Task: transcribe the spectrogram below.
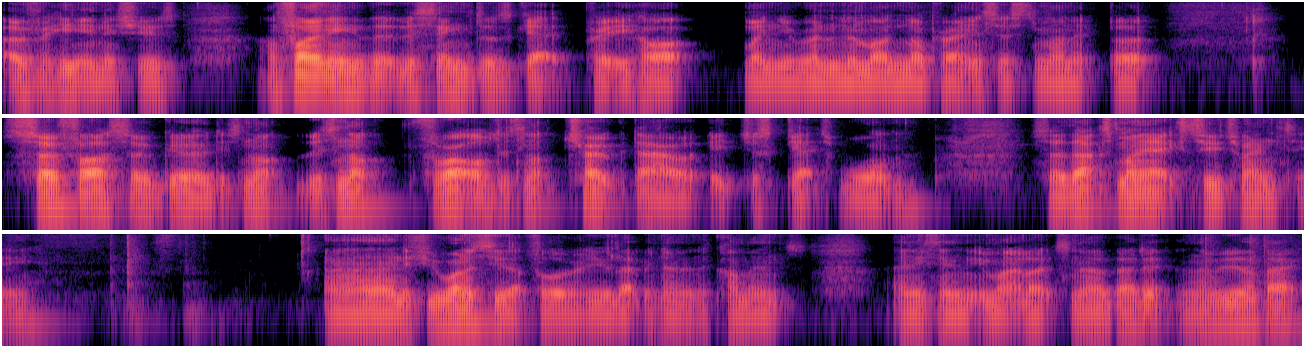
overheating issues. I'm finding that this thing does get pretty hot when you're running a modern operating system on it, but so far so good. It's not it's not throttled, it's not choked out, it just gets warm. So that's my X220. And if you want to see that full review, let me know in the comments. Anything that you might like to know about it, and then we'll be back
